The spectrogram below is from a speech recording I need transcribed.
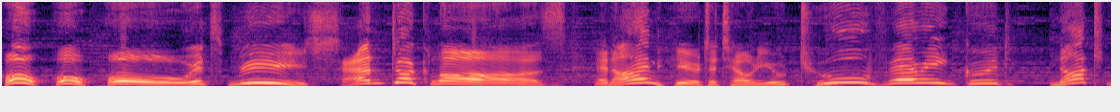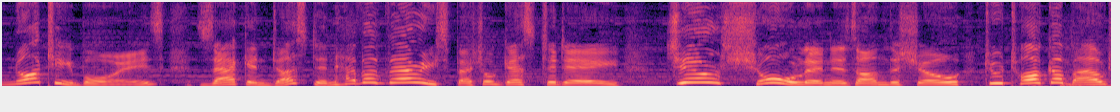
Ho, ho, ho! It's me, Santa Claus! And I'm here to tell you two very good, not naughty boys. Zak and Dustin have a very special guest today. Jill Schoelen is on the show to talk about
